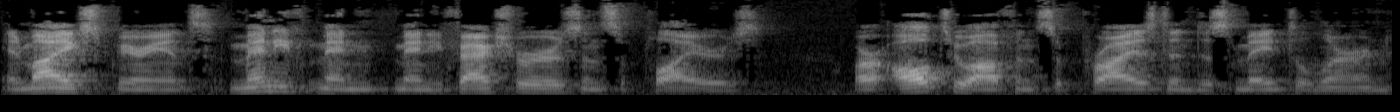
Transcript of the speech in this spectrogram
In my experience, many man- manufacturers and suppliers are all too often surprised and dismayed to learn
